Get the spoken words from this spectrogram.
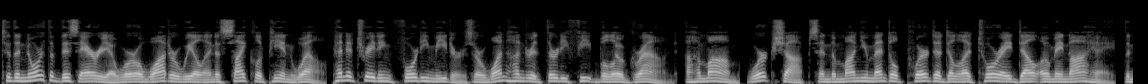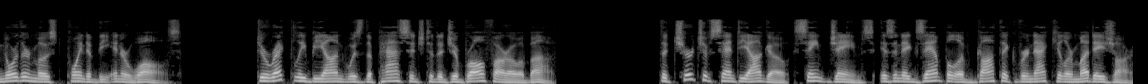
To the north of this area were a waterwheel and a cyclopean well penetrating 40 meters or 130 feet below ground, a hammam, workshops and the monumental Puerta de la Torre del Homenaje, the northernmost point of the inner walls. Directly beyond was the passage to the Gibralfaro above. The Church of Santiago St. James is an example of Gothic vernacular mudéjar,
